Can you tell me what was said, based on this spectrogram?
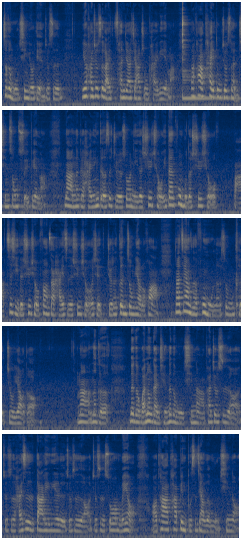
这个母亲有点就是，因为他就是来参加家族排列嘛，那他的态度就是很轻松随便啦。那那个海宁格是觉得说，你的需求一旦父母的需求。把自己的需求放在孩子的需求，而且觉得更重要的话，那这样子的父母呢是无可救药的哦。那那个那个玩弄感情那个母亲啊，她就是呃，就是还是大咧咧的，就是哦，就是说没有哦，她她并不是这样的母亲哦。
